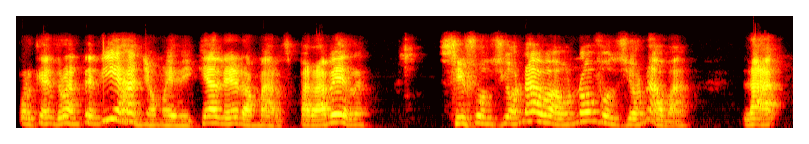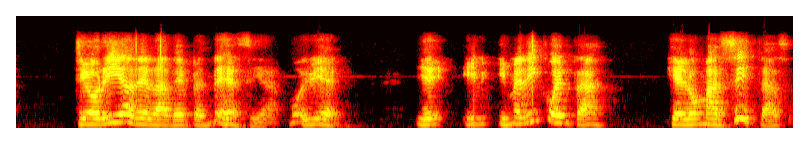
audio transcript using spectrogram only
porque durante 10 años me dediqué a leer a Marx para ver si funcionaba o no funcionaba la teoría de la dependencia. Muy bien. Y, y me di cuenta que los marxistas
